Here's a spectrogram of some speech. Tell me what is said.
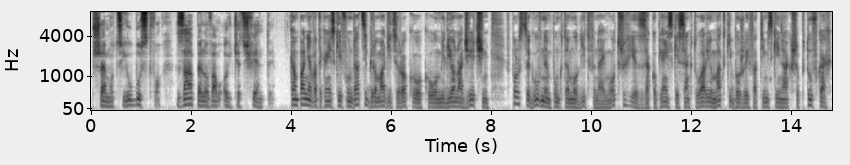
przemoc i ubóstwo, zaapelował Ojciec Święty. Kampania Watykańskiej Fundacji gromadzi co roku około miliona dzieci. W Polsce głównym punktem modlitwy najmłodszych jest zakopiańskie sanktuarium Matki Bożej Fatimskiej na Krzeptówkach.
